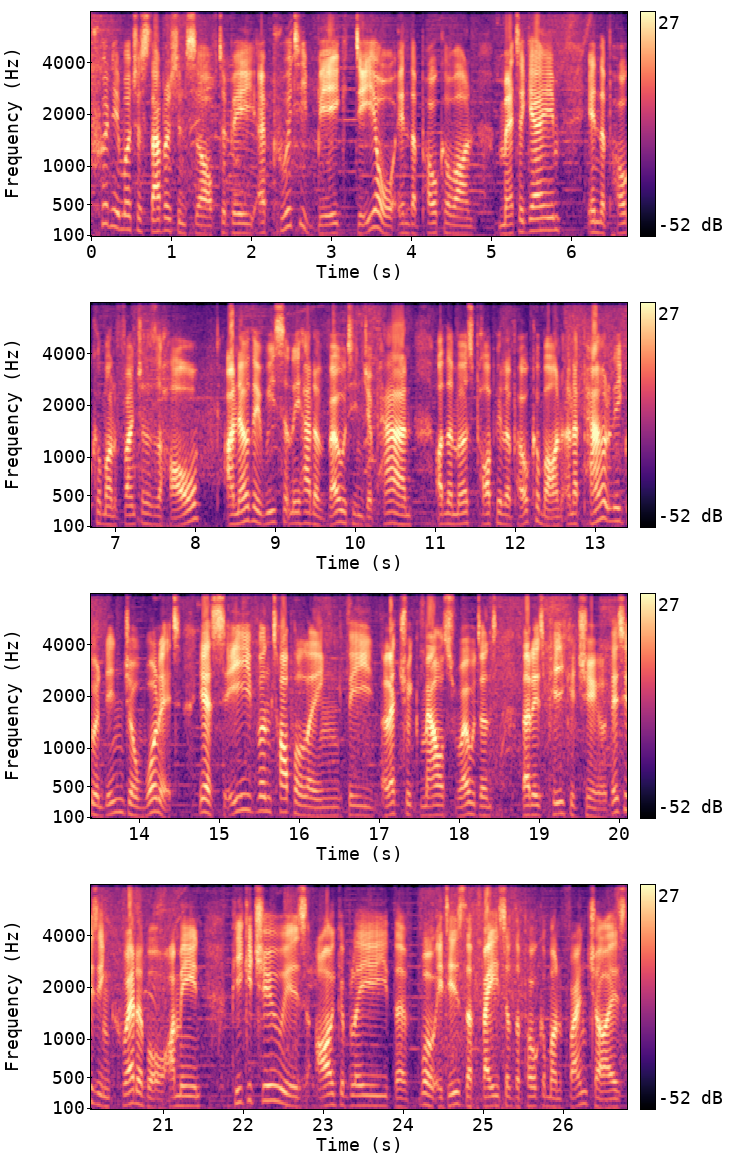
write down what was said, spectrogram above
pretty much established himself to be a pretty big deal in the Pokemon metagame, in the Pokemon franchise as a whole. I know they recently had a vote in Japan on the most popular Pokemon and apparently Greninja won it. Yes, even toppling the electric mouse rodent that is Pikachu. This is incredible. I mean, Pikachu is arguably the, well, it is the face of the Pokemon franchise.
